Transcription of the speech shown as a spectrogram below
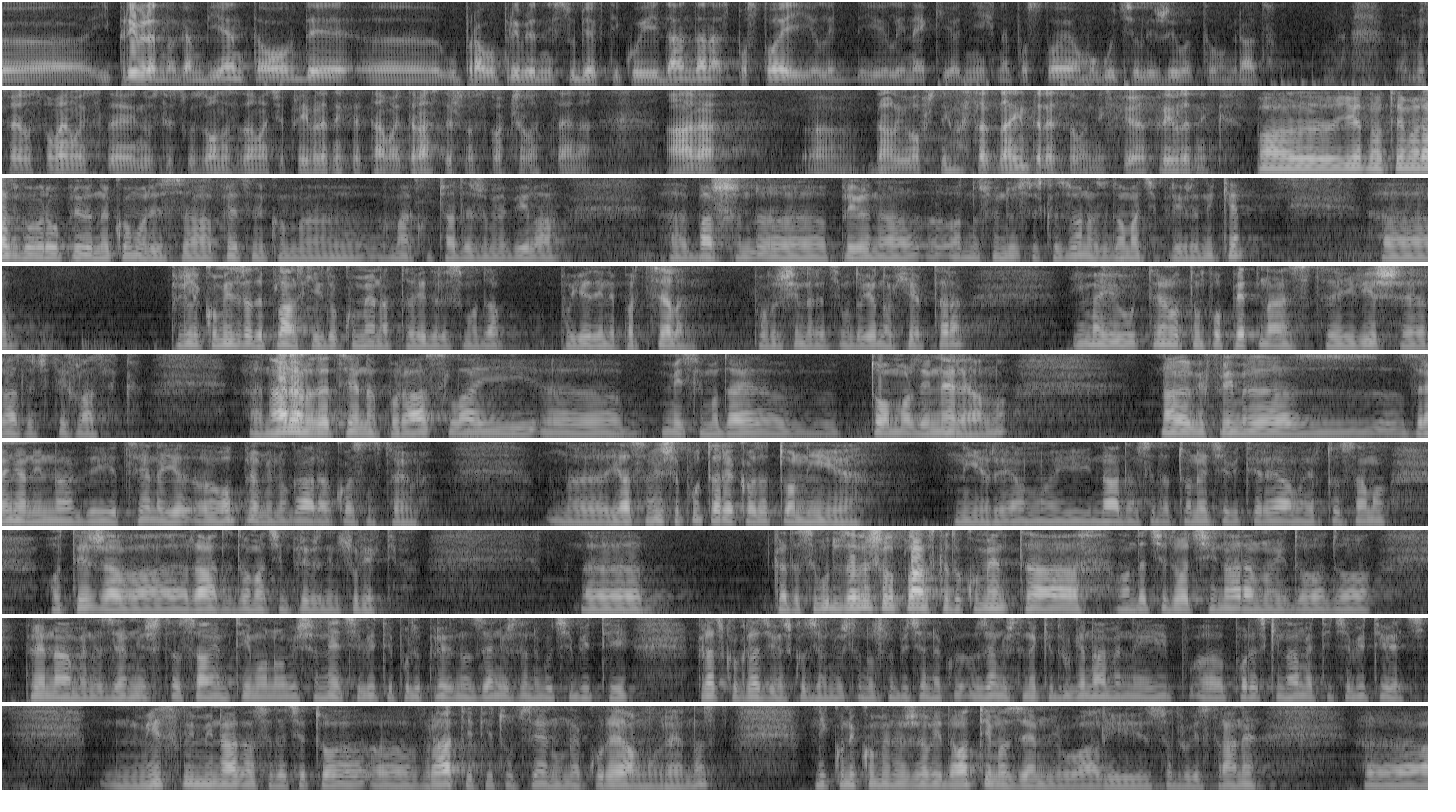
i privrednog ambijenta ovde, e, upravo privredni subjekti koji dan danas postoje ili, ili neki od njih ne postoje, omogućili život u ovom gradu. Mihajlo, spomenuli ste industrijsku zonu za domaće privrednike, tamo je drastično skočila cena ARA. E, da li uopšte ima sad zainteresovanih privrednika? Pa jedna od tema razgovora u Privrednoj komori sa predsjednikom Markom Čadežom je bila baš e, privredna, odnosno industrijska zona za domaće privrednike. E, prilikom izrade planskih dokumenta videli smo da pojedine parcele, površine recimo do jednog hektara, imaju trenutno po 15 i više različitih vlasnika. E, naravno da je cena porasla i mislimo da je to možda i nerealno. Naveo bih primjer eh, Zrenjanina gdje je cena eh, opremljenog ara oko 800 eura. Eh, ja sam više puta rekao da to nije, nije realno i nadam se da to neće biti realno jer to samo otežava rad domaćim privrednim subjektima. Kada se budu završila planska dokumenta, onda će doći naravno i do, do prenamene zemljišta. Samim tim ono više neće biti poljoprivredno zemljište, nego će biti gradsko građevinsko zemljište, odnosno bit će neko, zemljište neke druge namene i e, porezki nameti će biti veći. Mislim i nadam se da će to e, vratiti tu cenu u neku realnu vrednost. Niko nikome ne želi da otima zemlju, ali sa druge strane, e,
